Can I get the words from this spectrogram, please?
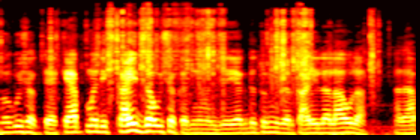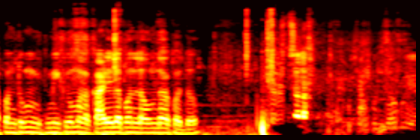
बघू शकता. कॅपमध्ये काहीच जाऊ शकत नाही. म्हणजे एकदा तुम्ही जर काडीला लावला आता आपण तुम मी तुम्हाला काडीला पण लावून दाखवतो. तर चला आपण बघूया.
